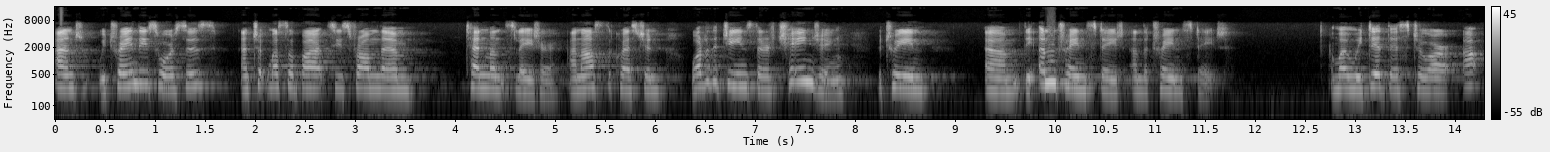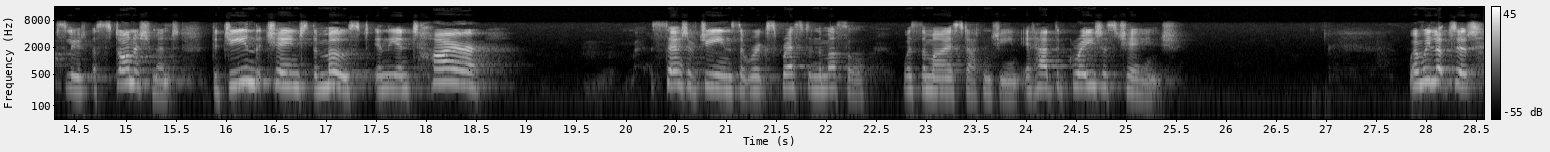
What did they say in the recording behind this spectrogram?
And we trained these horses and took muscle biopsies from them 10 months later and asked the question what are the genes that are changing between um, the untrained state and the trained state? And when we did this, to our absolute astonishment, the gene that changed the most in the entire set of genes that were expressed in the muscle was the myostatin gene. It had the greatest change. When we looked at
